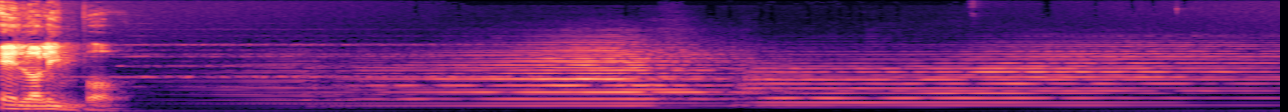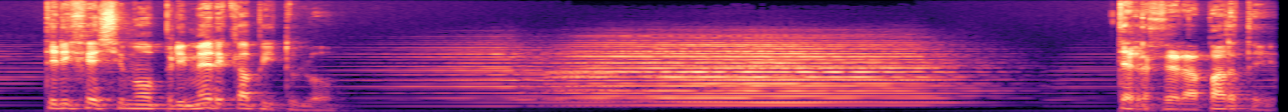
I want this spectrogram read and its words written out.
el Olimpo. Trigésimo primer capítulo. Tercera parte.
